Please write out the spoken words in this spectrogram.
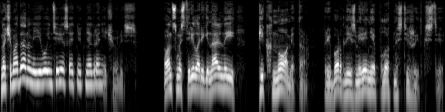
Но чемоданами его интересы отнюдь не ограничивались. Он смастерил оригинальный пикнометр, прибор для измерения плотности жидкости.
